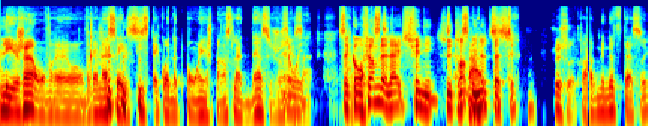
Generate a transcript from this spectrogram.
Les, gens ont, vraiment saisi c'était quoi notre point, je pense, là-dedans. C'est juste ben que ça. C'est qu'on ferme le live, c'est fini. C'est 30 minutes, c'est assez. C'est ça, 30 minutes, c'est assez.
